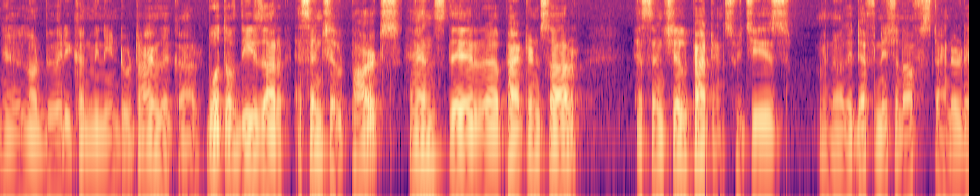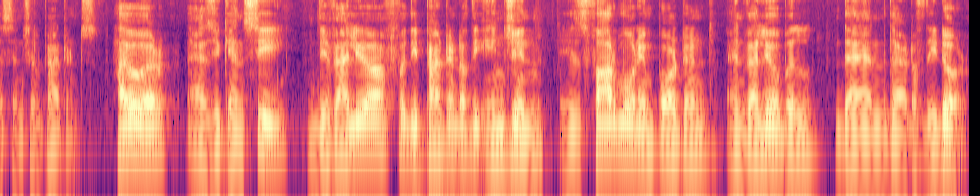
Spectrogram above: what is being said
it will not be very convenient to drive the car. Both of these are essential parts, hence their uh, patents are essential patents, which is you know the definition of standard essential patents. However, as you can see, the value of the patent of the engine is far more important and valuable than that of the door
